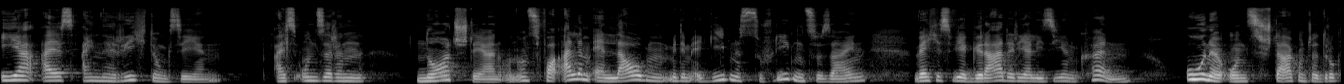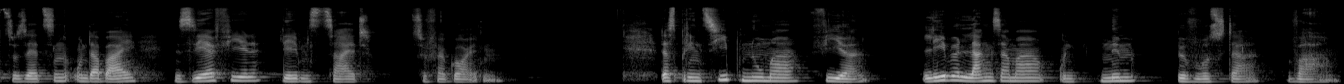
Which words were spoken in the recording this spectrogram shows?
eher als eine Richtung sehen, als unseren Nordstern und uns vor allem erlauben, mit dem Ergebnis zufrieden zu sein, welches wir gerade realisieren können, ohne uns stark unter Druck zu setzen und dabei sehr viel Lebenszeit zu vergeuden. Das Prinzip Nummer vier: Lebe langsamer und nimm bewusster wahr.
